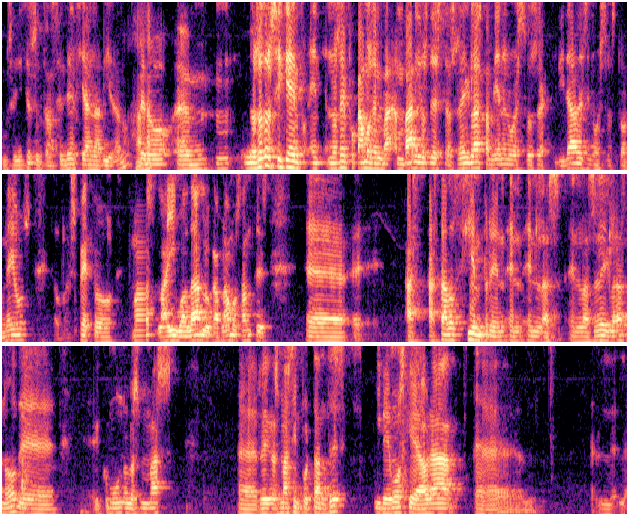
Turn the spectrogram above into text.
como se dice, su trascendencia en la vida. ¿no? Pero em, nosotros sí que nos enfocamos en, varios de estas reglas, también en nuestras actividades, en nuestros torneos, el respeto, más la igualdad, lo que hablamos antes, eh, eh, ha, estado siempre en, las, en las reglas, ¿no? de, eh, como uno de los más reglas más importantes y vemos que ahora el,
